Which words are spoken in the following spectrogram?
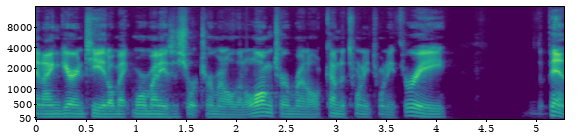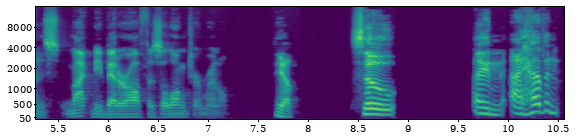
and I can guarantee it'll make more money as a short-term rental than a long-term rental. Come to 2023, depends. It might be better off as a long-term rental. Yeah. So, and I haven't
